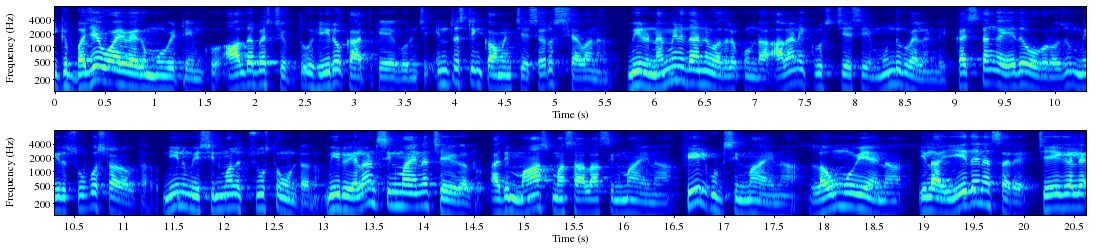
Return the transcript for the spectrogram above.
ఇక బజే వాయువేగం మూవీ టీమ్కు ఆల్ ద బెస్ట్ చెబుతూ హీరో కార్తికేయ గురించి ఇంట్రెస్టింగ్ కామెంట్ చేశారు శర్వానంద్. మీరు నమ్మిన దాన్ని వదలకుండా అలానే కృషి చేసి ముందుకు వెళ్ళండి. ఖచ్చితంగా ఏదో ఒక రోజు మీరు సూపర్ స్టార్ అవుతారు. నేను మీ సినిమాలు చూస్తూ ఉంటాను. మీరు ఎలాంటి సినిమా అయినా చేయగలరు. అది మాస్ మసాలా సినిమా అయినా ఫీల్ గుడ్ సినిమా అయినా లవ్ మూవీ అయినా ఇలా ఏదైనా సరే చేయగలే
